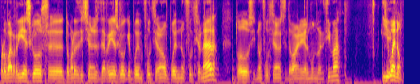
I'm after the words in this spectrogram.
probar riesgos, eh, tomar decisiones de riesgo que pueden funcionar o pueden no funcionar. Todo, si no funciona, se te va a venir el mundo encima. Y bueno,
